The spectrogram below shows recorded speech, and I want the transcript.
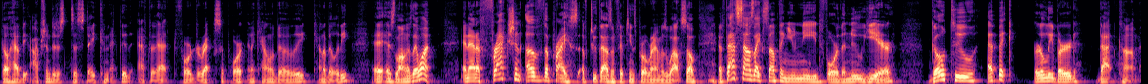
they'll have the option to just to stay connected after that for direct support and accountability accountability as long as they want. And at a fraction of the price of 2015's program as well. So if that sounds like something you need for the new year go to epicearlybird.com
